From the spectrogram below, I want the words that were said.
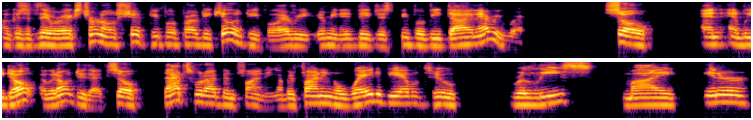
because uh, if they were external, shit, people would probably be killing people every. I mean, it'd be just people would be dying everywhere. So, and and we don't and we don't do that. So that's what I've been finding. I've been finding a way to be able to release my inner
